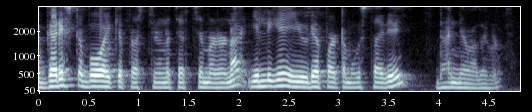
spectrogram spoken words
ಗರಿಷ್ಠ ಬಹು ಆಯ್ಕೆ ಪ್ರಶ್ನೆಯನ್ನು ಚರ್ಚೆ ಮಾಡೋಣ. ಇಲ್ಲಿಗೆ ಈ ವಿಡಿಯೋ ಪಾಠ ಮುಗಿಸ್ತಾ ಇದ್ದೀವಿ. ಧನ್ಯವಾದಗಳು.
